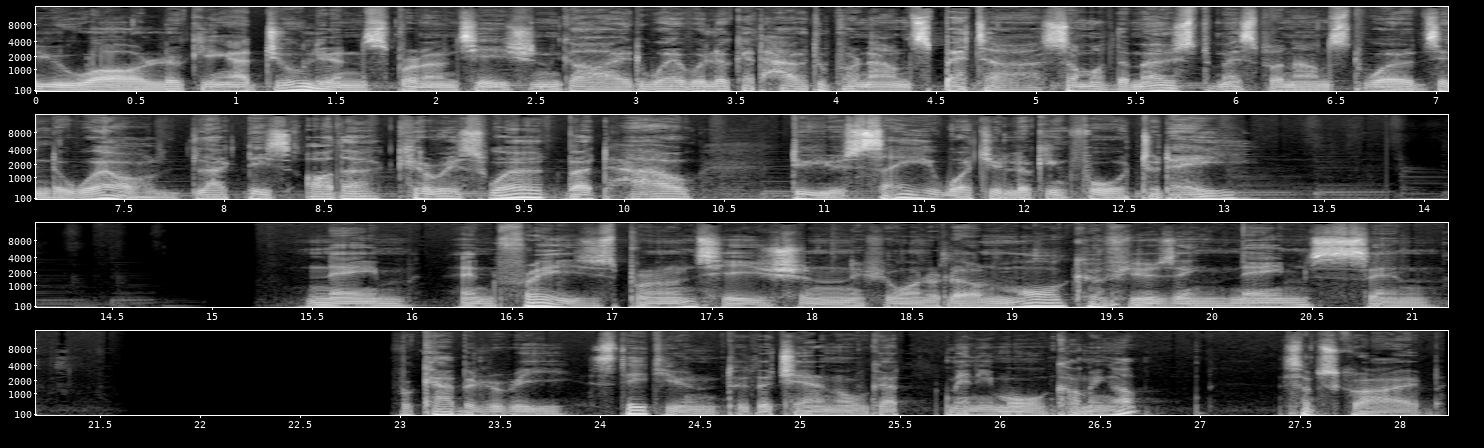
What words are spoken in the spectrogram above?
You are looking at Julien's pronunciation guide where we look at how to pronounce better some of the most mispronounced words in the world, like this other curious word, but how do you say what you're looking for today? Name and phrase pronunciation if you want to learn more confusing names and vocabulary. Stay tuned to the channel, got many more coming up. Subscribe.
